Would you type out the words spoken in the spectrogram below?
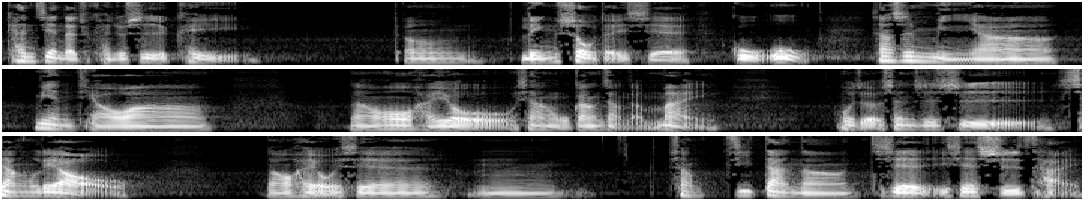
看见的，就可能就是可以，嗯，零售的一些谷物，像是米呀、啊。面条啊，然后还有像我刚刚讲的麦，或者甚至是香料，然后还有一些嗯，像鸡蛋啊这些一些食材。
